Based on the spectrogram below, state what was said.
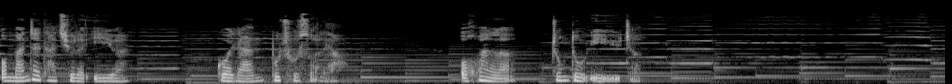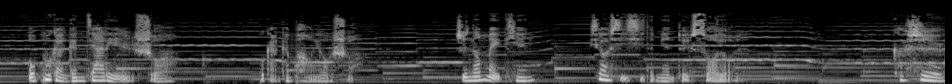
我瞒着他去了医院。果然不出所料，我患了中度抑郁症。我不敢跟家里人说，不敢跟朋友说，只能每天笑嘻嘻的面对所有人。可是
